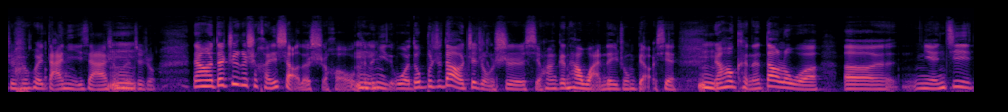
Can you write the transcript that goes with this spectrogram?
就是会打你一下什么这种。然后，但这个是很小的时候，可能你我都不知道这种是喜欢跟他玩的一种表现。然后，可能到了我呃年纪。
